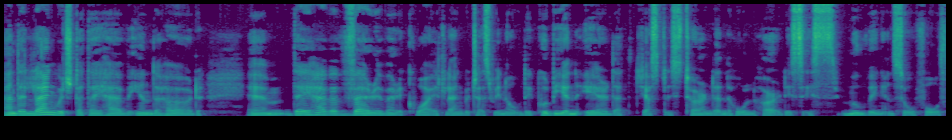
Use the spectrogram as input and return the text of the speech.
and the language that they have in the herd, um, they have a very, very quiet language, as we know. There could be an ear that just is turned and the whole herd is, is moving and so forth.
